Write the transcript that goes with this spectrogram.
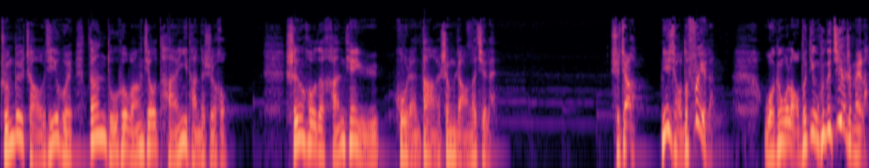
准备找机会单独和王娇谈一谈的时候，身后的韩天宇忽然大声嚷了起来：“许江，你小子废了！我跟我老婆订婚的戒指没了，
